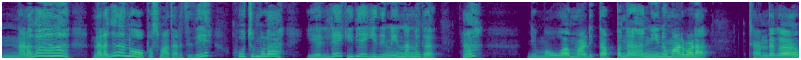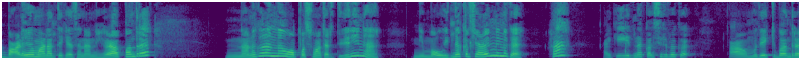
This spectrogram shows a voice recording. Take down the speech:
ನನಗೆ ನನಗೆ ನಾನು ವಾಪಸ್ ಮಾತಾಡ್ತಿದ್ದಿ? ಹುಚ್ಚು ಮೊಳ ಎಲ್ಲೇಕಿದೆ ಇದೆಯಾಗಿದ್ದೀನಿ ನನಗೆ? ಹಾಂ, ನಿಮ್ಮವ್ವ ಮಾಡಿ ತಪ್ಪನ ನೀನು ಮಾಡಬೇಡ. ಚಂದಗ ಬಾಳೆ ಮಾಡಂತ ಕೆಲಸ ನಾನು ಹೇಳಪ್ಪ ಅಂದ್ರೆ ನನಗೆ ನಾನು ವಾಪಸ್ ಮಾತಾಡ್ತಿದ್ದೀನಿ ನೀನು? ನಿಮ್ಮವ್ವ ಇದನ್ನ ಕಲ್ಸಾಳ ನಿನಗೆ? ಹಾಂ, ಆಕೆ ಇದನ್ನ ಕಲ್ಸಿರ್ಬೇಕು ಆ ಮುದೇಕಿ ಬಂದ್ರೆ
